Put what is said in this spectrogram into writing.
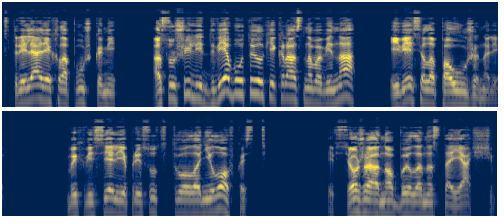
стреляли хлопушками, осушили две бутылки красного вина и весело поужинали. В их веселье присутствовала неловкость, и все же оно было настоящим.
